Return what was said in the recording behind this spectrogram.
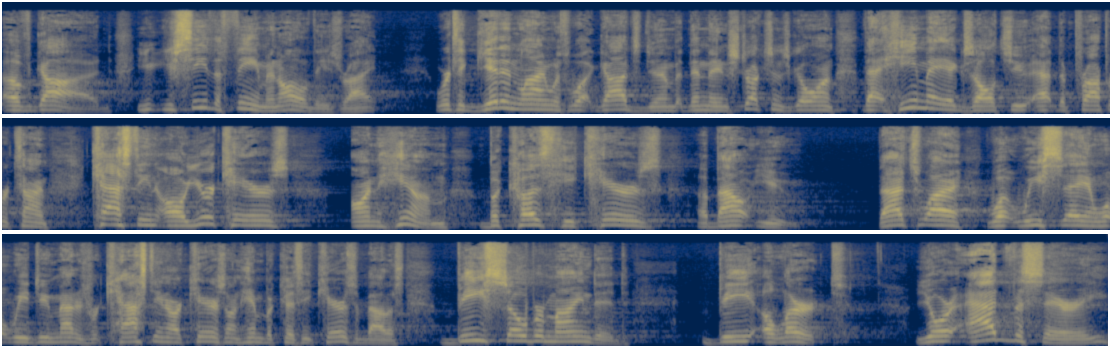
of God. You, you see the theme in all of these, right? We're to get in line with what God's doing, but then the instructions go on that He may exalt you at the proper time, casting all your cares on Him because He cares about you. That's why what we say and what we do matters. We're casting our cares on Him because He cares about us. Be sober minded, be alert. Your adversary,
